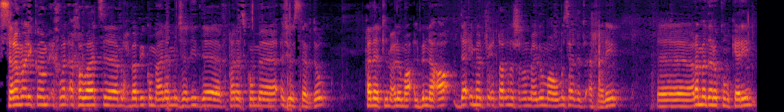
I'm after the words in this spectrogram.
السلام عليكم اخوان اخوات مرحبا بكم معنا من جديد في قناتكم اجوا استفدوا قناة المعلومة البناءة دائما في إطار نشر المعلومة ومساعدة الآخرين. آه، رمضانكم كريم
